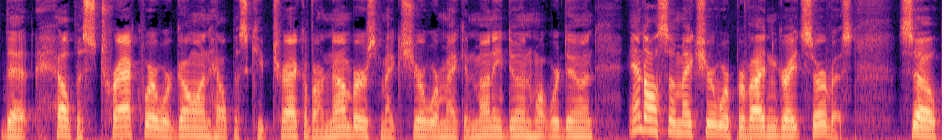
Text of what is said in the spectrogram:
that help us track where we're going, help us keep track of our numbers, make sure we're making money doing what we're doing, and also make sure we're providing great service. So,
